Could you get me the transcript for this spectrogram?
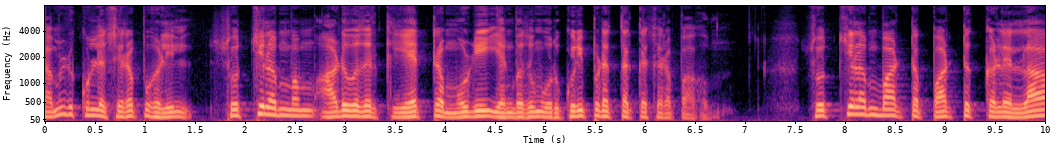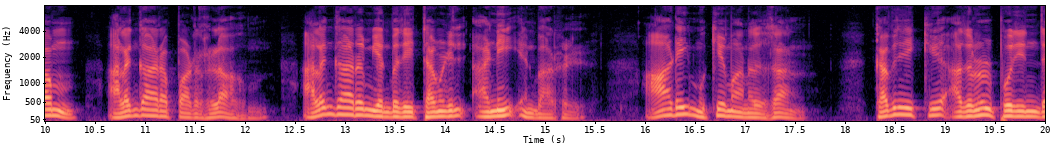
தமிழுக்குள்ள சிறப்புகளில் சொற்சிலம்பம் ஆடுவதற்கு ஏற்ற மொழி என்பதும் ஒரு குறிப்பிடத்தக்க சிறப்பாகும். சொற்சிலம்பாட்ட பாட்டுக்கள் எல்லாம் அலங்கார பாடல்கள் ஆகும் அலங்காரம் என்பதை தமிழில் அணி என்பார்கள். ஆடை முக்கியமானதுதான். கவிதைக்கு அதனுள் பொதிந்த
